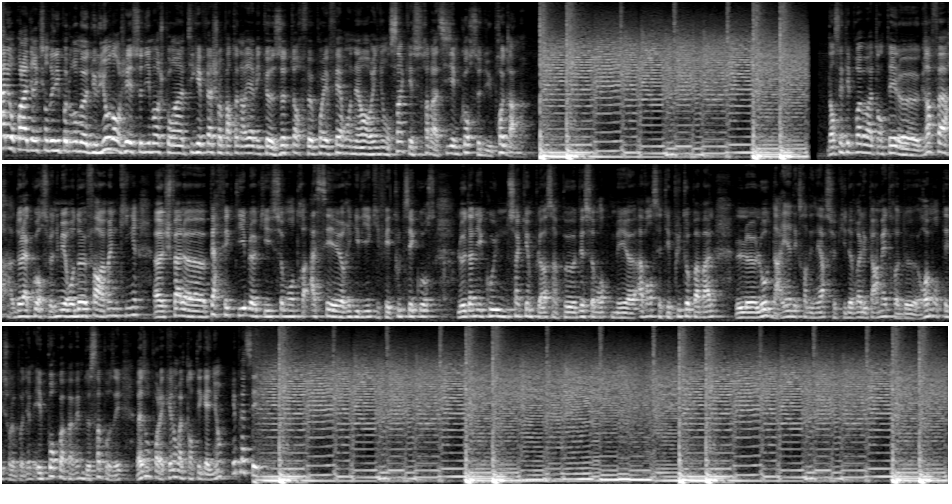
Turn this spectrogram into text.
Allez, on prend la direction de l'hippodrome du Lyon d'Angers ce dimanche pour un ticket flash en partenariat avec TheTurf.fr. On est en réunion 5 et ce sera la sixième course du programme. Dans cette épreuve, on va tenter le graffard de la course, le numéro 2, For King, euh, cheval euh, perfectible qui se montre assez euh, régulier, qui fait toutes ses courses. Le dernier coup, une cinquième place, un peu décevante, mais avant c'était plutôt pas mal. Le lot n'a rien d'extraordinaire, ce qui devrait lui permettre de remonter sur le podium et pourquoi pas même de s'imposer. Raison pour laquelle on va le tenter gagnant et placé.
